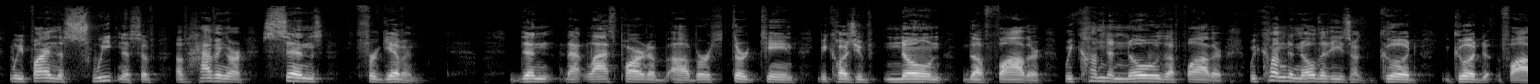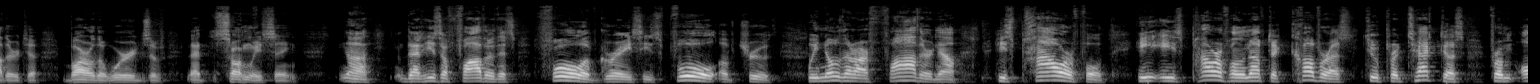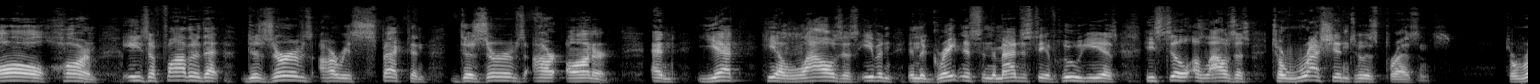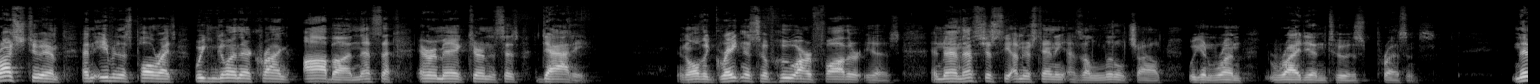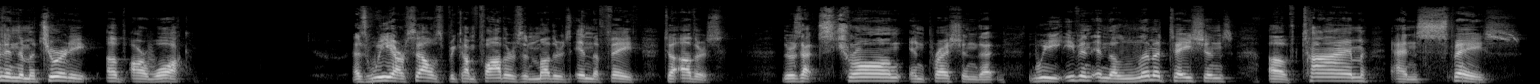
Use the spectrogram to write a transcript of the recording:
We find the sweetness of, of having our sins forgiven. Then that last part of uh, verse 13, because you've known the Father. We come to know the Father. We come to know that He's a good, good Father, to borrow the words of that song we sing. Uh, that He's a Father that's full of grace, He's full of truth. We know that our Father now He's powerful. He, he's powerful enough to cover us, to protect us from all harm. He's a father that deserves our respect and deserves our honor. And yet, he allows us, even in the greatness and the majesty of who he is, he still allows us to rush into his presence, to rush to him. And even as Paul writes, we can go in there crying, Abba, and that's that Aramaic term that says, Daddy and all the greatness of who our Father is. And man, that's just the understanding as a little child. We can run right into His presence. And then in the maturity of our walk, as we ourselves become fathers and mothers in the faith to others, there's that strong impression that we, even in the limitations of time and space,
